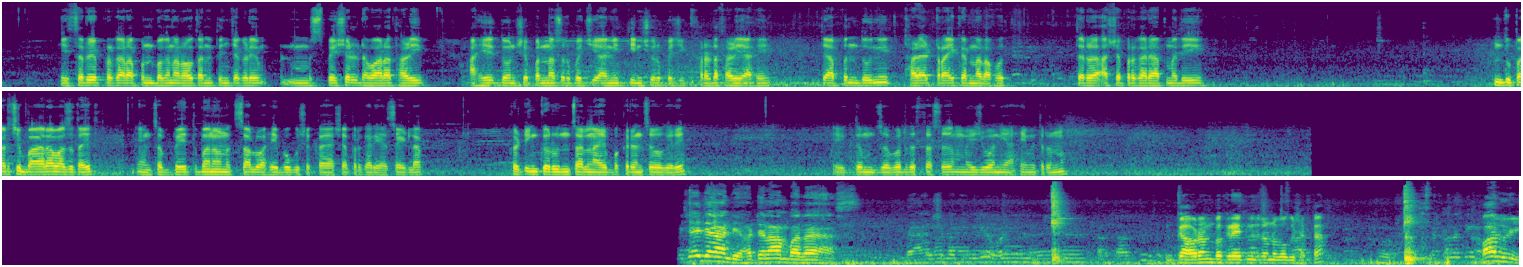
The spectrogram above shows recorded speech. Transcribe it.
हे सर्व प्रकार आपण बघणार आहोत आणि त्यांच्याकडे स्पेशल ढवारा थाळी आहे दोनशे पन्नास रुपयाची आणि तीनशे रुपयाची खरडा थाळी आहे. ते आपण दोन्ही थाळ्या ट्राय करणार आहोत. तर अशा प्रकारे आतमध्ये दुपारचे बारा वाजत आहेत. यांचा बेत बनवणं चालू आहे. बघू शकता अशा प्रकारे ह्या साईडला कटिंग करून चालणं आहे बकऱ्यांचं वगैरे. एकदम जबरदस्त असं मेजवानी आहे मित्रांनो. विजय द्यांडी हॉटेल अंबादास गावरान बकरे आहेत मित्रांनो बघू शकता. बालुई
